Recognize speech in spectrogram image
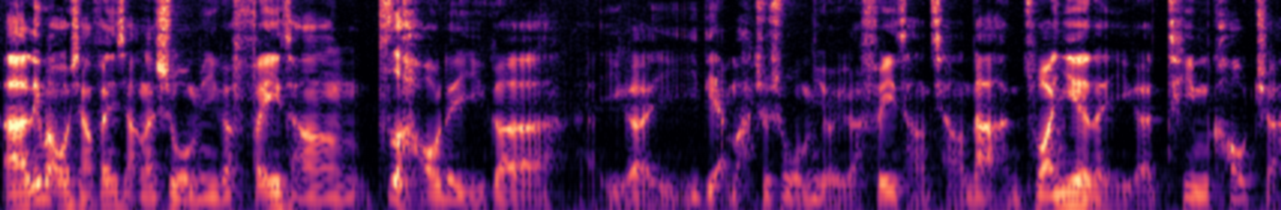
呃，另外我想分享的是我们一个非常自豪的一个一个一点嘛，就是我们有一个非常强大、很专业的一个 team culture，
